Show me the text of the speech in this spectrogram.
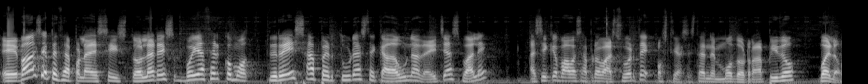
eh, vamos a empezar por la de 6 dólares. Voy a hacer como tres aperturas de cada una de ellas, ¿vale? Así que vamos a probar suerte. Hostias, están en modo rápido. Bueno,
